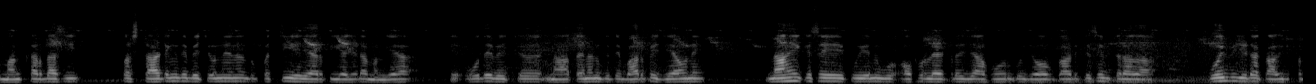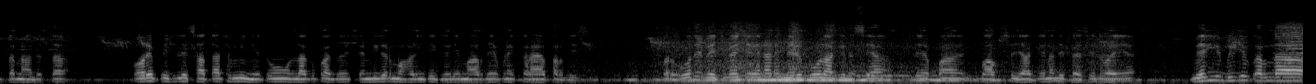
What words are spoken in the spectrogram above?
ਮੰਗ ਕਰਦਾ ਸੀ। ਪਰ ਸਟਾਰਟਿੰਗ ਦੇ ਵਿੱਚ ਉਹਨੇ ਇਹਨਾਂ ਤੋਂ 25000 ਰੁਪਇਆ ਜਿਹੜਾ ਮੰਗਿਆ ਤੇ ਉਹਦੇ ਵਿੱਚ ਨਾ ਤਾਂ ਇਹਨਾਂ ਨੂੰ ਕਿਤੇ ਬਾਹਰ ਭੇਜਿਆ ਉਹਨੇ, ਨਾ ਹੀ ਕਿਸੇ ਕੋਈ ਇਹਨੂੰ ਆਫਰ ਲੈਟਰ ਜਾਂ ਹੋਰ ਕੋਈ ਜੌਬ ਕਾਰਡ ਕਿਸੇ ਵੀ ਤਰ੍ਹਾਂ ਦਾ ਕੋਈ ਵੀ ਜਿਹੜਾ ਕਾਗਜ਼ ਪੱਤਰ ਨਾ ਦਿੱਤਾ। ਔਰ ਇਹ ਪਿਛਲੇ 7-8 ਮਹੀਨੇ ਤੋਂ ਲਗਭਗ ਚੰਡੀਗੜ੍ਹ ਮੋਹਾਲੀ ਦੇ ਗੇੜੇ ਮਾਰਦੇ ਆਪਣੇ ਕਿਰਾਇਆ ਭਰਦੇ ਸੀ। ਪਰ ਉਹਦੇ ਵਿੱਚ ਵਿੱਚ ਇਹਨਾਂ ਨੇ ਮੇਰੇ ਕੋਲ ਆ ਕੇ ਦੱਸਿਆ ਤੇ ਆਪਾਂ ਵਾਪਸ ਜਾ ਕੇ ਇਹਨਾਂ ਦੇ ਪੈਸੇ ਦਵਾਏ ਆ। ਮੇਰੀ ਇਹ ਵੀਡੀਓ ਕਰਨ ਦਾ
